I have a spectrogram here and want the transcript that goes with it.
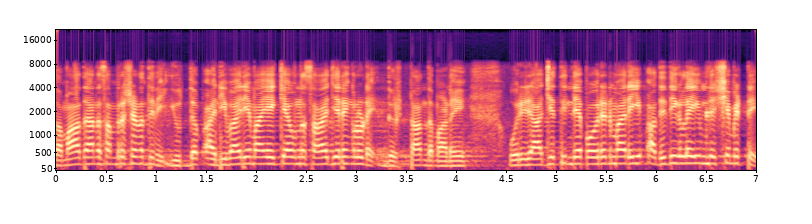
സമാധാന സംരക്ഷണത്തിന് യുദ്ധം അനിവാര്യമായേക്കാവുന്ന സാഹചര്യങ്ങളുടെ ദൃഷ്ടാന്തമാണ്. ഒരു രാജ്യത്തിന്റെ പൗരന്മാരെയും അതിഥികളെയും ലക്ഷ്യമിട്ട്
